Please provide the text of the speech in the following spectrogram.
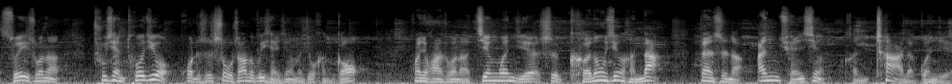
所以说呢，出现脱臼或者是受伤的危险性呢就很高。换句话说呢，肩关节是可动性很大，但是呢安全性很差的关节。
